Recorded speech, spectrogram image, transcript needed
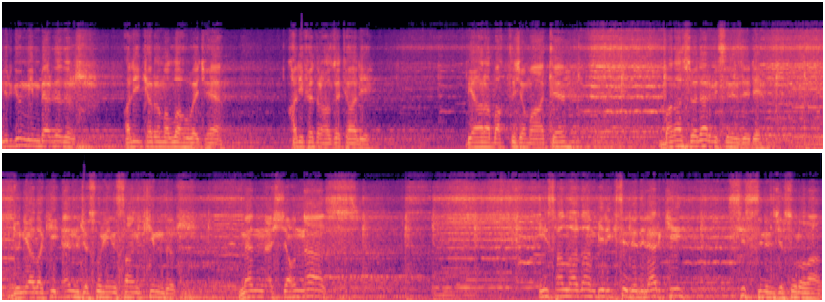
Bir gün minberdedir. Ali Kerramallahu vecehe. Halifedir Hazreti Ali. Bir ara baktı cemaate. Bana söyler misiniz dedi. Dünyadaki en cesur insan kimdir? Men eşşe'un nas. İnsanlardan bir ikisi dediler ki sizsiniz cesur olan.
